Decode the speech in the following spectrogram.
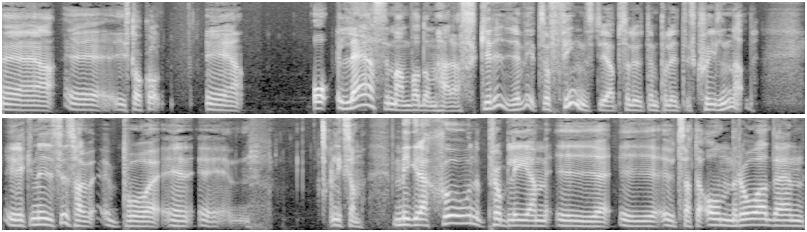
eh, eh i Stockholm. Eh, och läser man vad de här har skrivit så finns det ju absolut en politisk skillnad. Erik Nises har på eh, eh, liksom migration, problem i, i utsatta områden,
